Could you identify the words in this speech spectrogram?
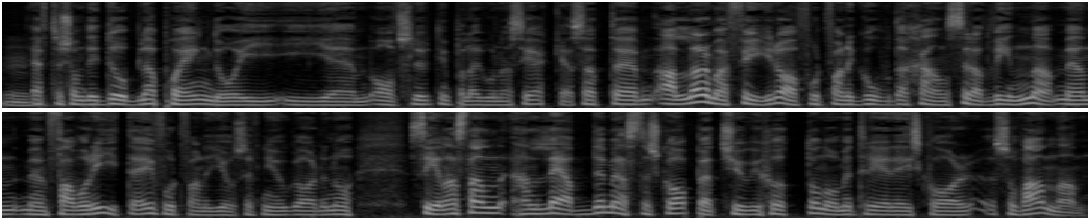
Mm. Eftersom det är dubbla poäng då i, i eh, avslutning på Laguna Seca. Så att eh, alla de här fyra har fortfarande goda chanser att vinna. Men, men favorit är ju fortfarande Joseph Newgarden. Och senast han, han ledde mästerskapet 2017 då med tre race kvar så vann han.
